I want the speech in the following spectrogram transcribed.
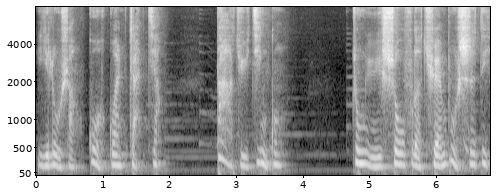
一路上过关斩将，大举进攻。终于收复了全部失地。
